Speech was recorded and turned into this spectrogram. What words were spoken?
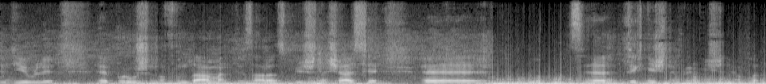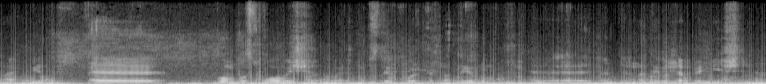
будівлі, е, порушено фундамент. І зараз більш на часі е, це технічне приміщення обладнати під е, бомбосховище або якусь таку альтернативну е, альтернативне приміщення.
